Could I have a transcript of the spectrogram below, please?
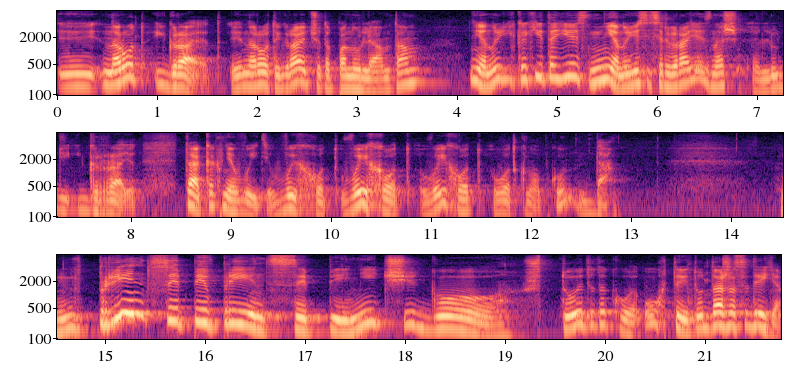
э, народ играет. И народ играет что-то по нулям там. Не, ну какие-то есть. Не, ну если сервера есть, значит люди играют. Так, как мне выйти? Выход, выход, выход. Вот кнопку. Да. В принципе, в принципе, ничего. Что это такое? Ух ты, тут даже, смотрите,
